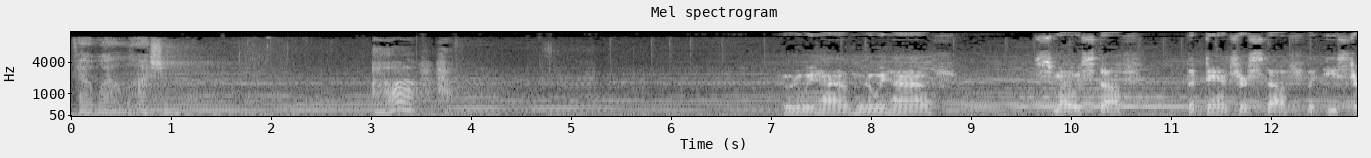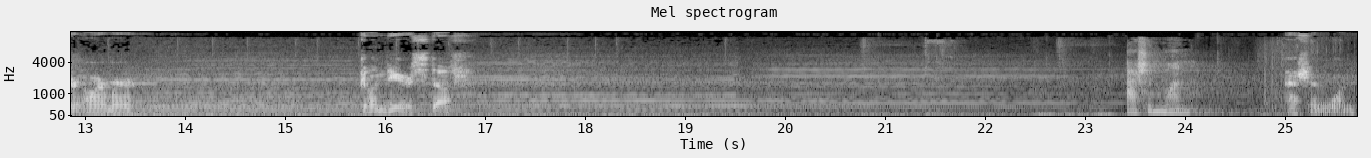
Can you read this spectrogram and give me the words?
Farewell, Ashen. Ah. Who do we have? Who do we have? Smough stuff, the dancer stuff, the eastern armor, Gundyr stuff. Ashen 1. Ashen 1.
